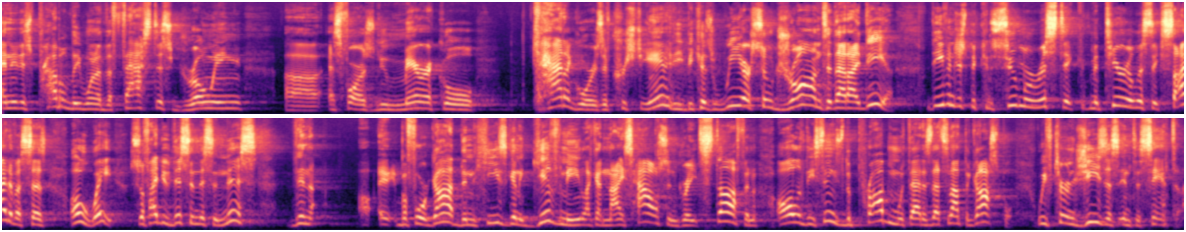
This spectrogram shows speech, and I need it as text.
and it is probably one of the fastest growing, uh, as far as numerical categories of Christianity, because we are so drawn to that idea. Even just the consumeristic, materialistic side of us says, oh, wait, so if I do this and this and this, then Uh, eh, before God, then He's gonna give me like a nice house and great stuff and all of these things. The problem with that is that's not the gospel. We've turned Jesus into Santa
